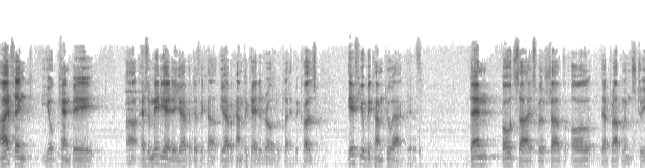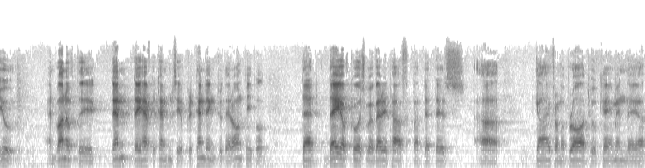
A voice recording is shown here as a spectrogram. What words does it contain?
I think you can be, uh, as a mediator, you have a difficult, you have a complicated role to play because if you become too active, then both sides will shove all their problems to you. And one of the, then they have the tendency of pretending to their own people that they, of course, were very tough, but that this uh, guy from abroad who came in there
